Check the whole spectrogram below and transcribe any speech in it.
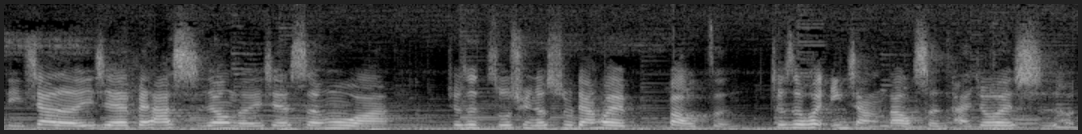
底下的一些被它使用的一些生物啊，就是族群的数量会暴增，就是会影响到生态，就会失衡。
